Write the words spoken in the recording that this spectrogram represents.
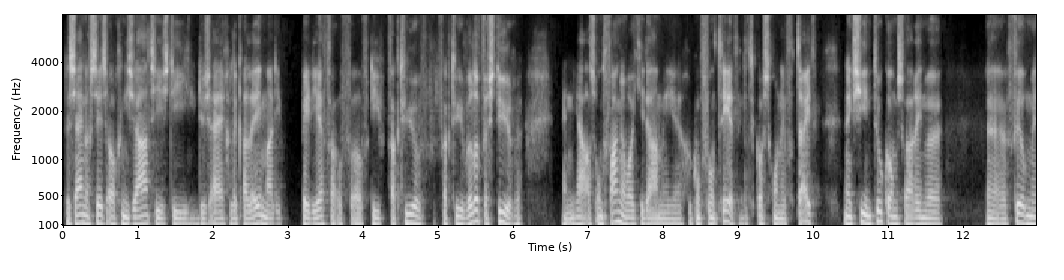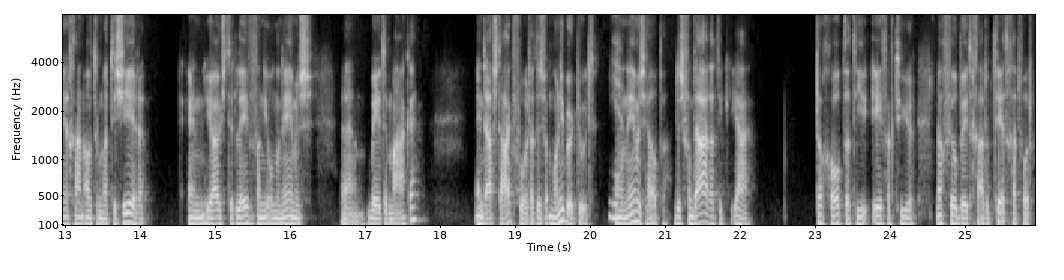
er zijn nog steeds organisaties die dus eigenlijk alleen maar die PDF of, of die factuur, factuur willen versturen. En ja, als ontvanger word je daarmee eh, geconfronteerd. En dat kost gewoon heel veel tijd. En ik zie een toekomst waarin we veel meer gaan automatiseren. En juist het leven van die ondernemers uh, beter maken. En daar sta ik voor. Dat is wat Moneybird doet. Ondernemers helpen. Dus vandaar dat ik ja, toch hoop dat die e-factuur nog veel beter geadopteerd gaat worden.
